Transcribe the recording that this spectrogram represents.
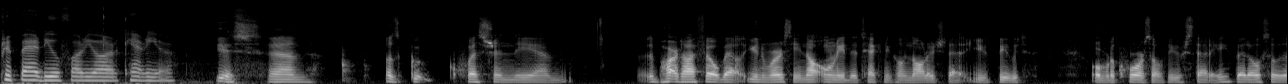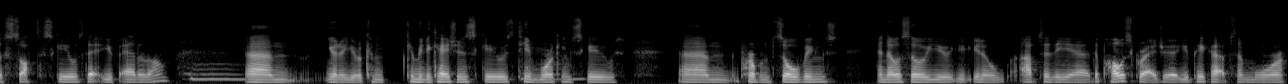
prepared you for your career? Yes, um, that was a good question. The um, the part I felt about university, not only the technical knowledge that you've built over the course of your study, but also the soft skills that you've added on. Um, you know, your com- communication skills, team working skills, um, problem solvings, and also you, you, you know after the uh, the postgraduate, you pick up some more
